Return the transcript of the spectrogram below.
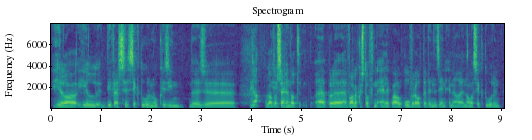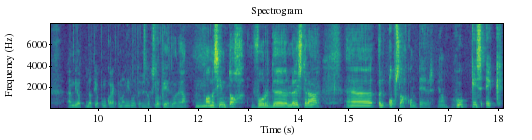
heel, heel diverse sectoren ook gezien. Dus uh, ja, laten we zeggen dat gevaarlijke stoffen eigenlijk wel overal te vinden zijn in, in alle sectoren. En die, dat die op een correcte manier moeten gestockeerd worden. Ja. Maar misschien toch voor de luisteraar een opslagcontainer. Ja. Hoe kies ik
